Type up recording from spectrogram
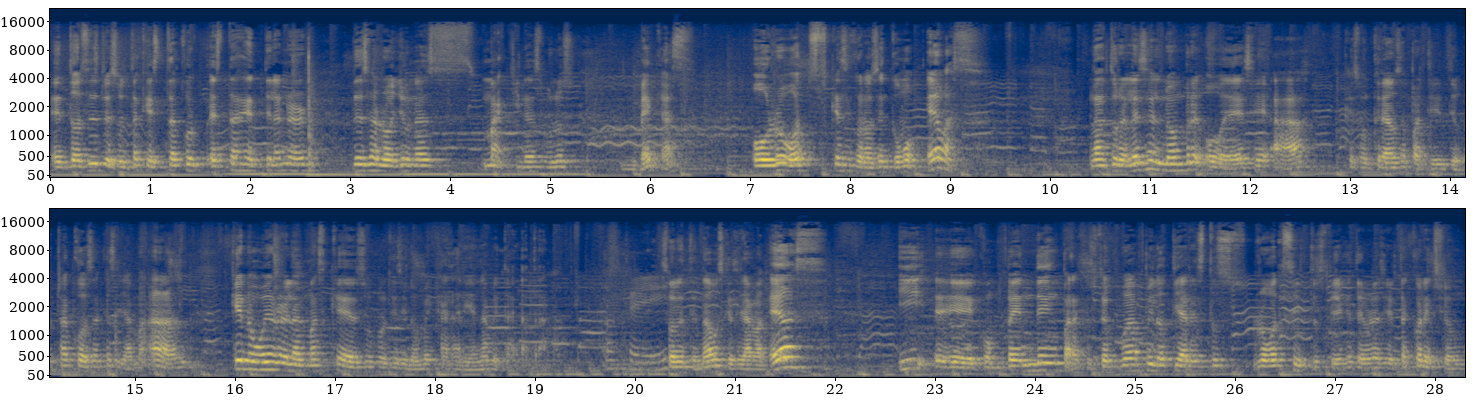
Entonces resulta que esta, esta gente, la NERD, desarrolla unas máquinas, unos mechas o robots que se conocen como EVAs. La naturaleza del nombre obedece a que son creados a partir de otra cosa que se llama Adán, que no voy a revelar más que eso porque si no me cagaría en la mitad de la trama. Ok. Solo entendamos que se llaman EVAs y eh, compenden para que usted pueda pilotear estos robotcitos tiene que tener una cierta conexión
